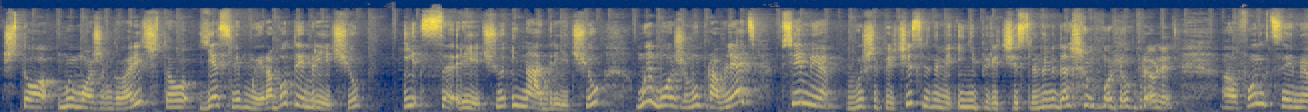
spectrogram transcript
что мы можем говорить, что если мы работаем речью, и с речью, и над речью, мы можем управлять всеми вышеперечисленными и неперечисленными даже можем управлять э, функциями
